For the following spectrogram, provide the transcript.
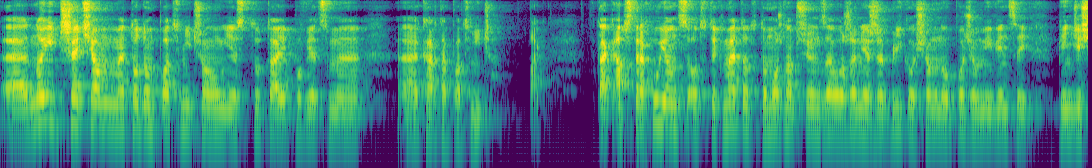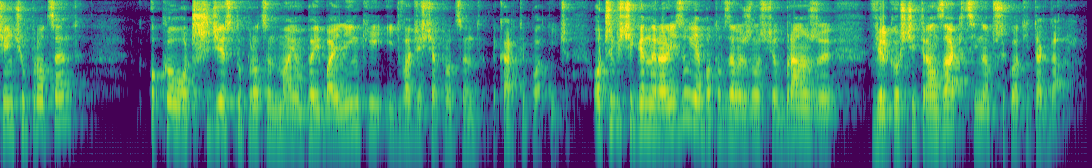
E, no i trzecią metodą płatniczą jest tutaj powiedzmy e, karta płatnicza. Tak, abstrahując od tych metod, to można przyjąć założenie, że Blik osiągnął poziom mniej więcej 50%, około 30% mają pay by linki i 20% karty płatnicze. Oczywiście generalizuję, bo to w zależności od branży, wielkości transakcji na przykład i tak dalej.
